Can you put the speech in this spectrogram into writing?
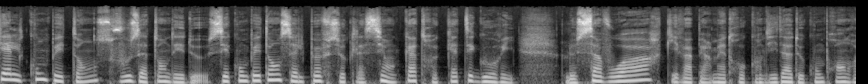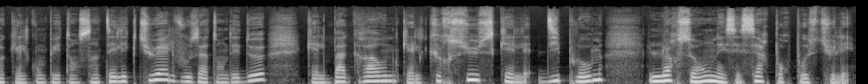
quelles compétences vous attendez d'eux? Ces compétences, elles peuvent se classer en quatre catégories. Le savoir, qui va permettre aux candidats de comprendre quelles compétences intellectuelles vous attendez d'eux, quel background, quel cursus, quel diplôme leur seront nécessaires pour postuler.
